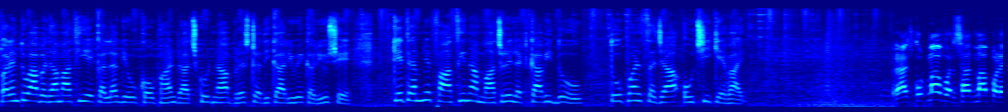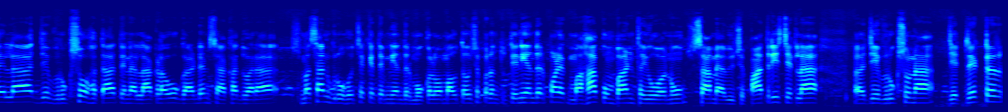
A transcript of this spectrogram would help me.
પરંતુ આ બધામાંથી એક અલગ એવું કૌભાંડ રાજકોટના ભ્રષ્ટ અધિકારીઓએ કર્યું છે કે તેમને ફાંસીના માછડે લટકાવી દો તો પણ સજા ઓછી કહેવાય. રાજકોટમાં વરસાદમાં પડેલા જે વૃક્ષો હતા, તેના લાકડાઓ ગાર્ડન શાખા દ્વારા સ્મશાન ગૃહો છે કે તેમની અંદર મોકલવામાં આવતા હોય છે, પરંતુ તેની અંદર પણ એક મહાકુંભાંડ થયું હોવાનું સામે આવ્યું છે. પાંત્રીસ જેટલા જે વૃક્ષોના જે ટ્રેક્ટર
